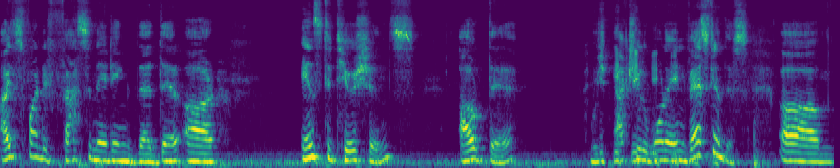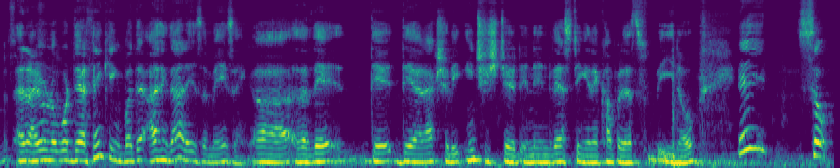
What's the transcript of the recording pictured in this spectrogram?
I just find it fascinating that there are institutions out there which actually want to invest in this. Um, and I don't know what they're thinking, but I think that is amazing. Uh, they they they are actually interested in investing in a company that's you know. Eh, so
